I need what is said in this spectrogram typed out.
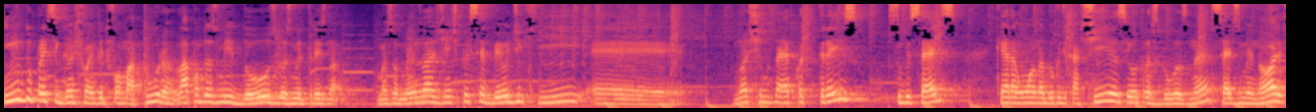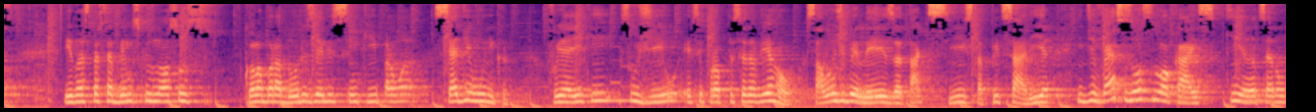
Indo para esse gancho ainda de formatura, lá para 2012, 2013, mais ou menos, a gente percebeu de que é, nós tínhamos na época três subsedes, que era uma na Duque de Caxias e outras duas, né, sedes menores, e nós percebemos que os nossos colaboradores eles tinham que ir para uma sede única. Foi aí que surgiu esse próprio Terceira Via Hall. Salões de beleza, taxista, pizzaria e diversos outros locais que antes eram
